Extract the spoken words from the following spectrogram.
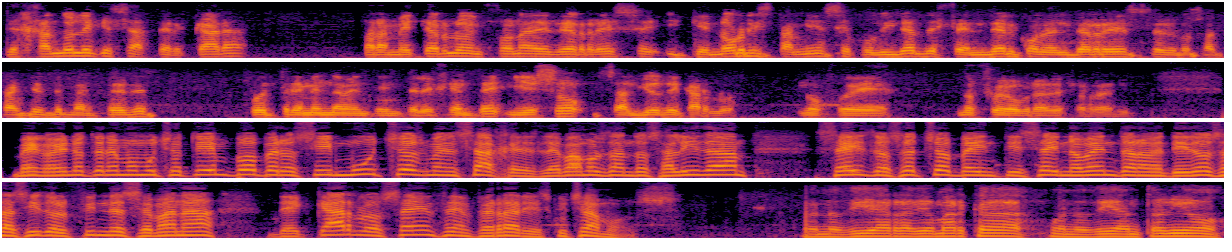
dejándole que se acercara para meterlo en zona de DRS y que Norris también se pudiera defender con el DRS de los ataques de Mercedes, fue tremendamente inteligente y eso salió de Carlos, no fue, no fue obra de Ferrari. Venga, hoy no tenemos mucho tiempo, pero sí muchos mensajes. Le vamos dando salida. 628 26 90 92 ha sido el fin de semana de Carlos Sainz en Ferrari. Escuchamos. Buenos días, Radio Marca. Buenos días, Antonio.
